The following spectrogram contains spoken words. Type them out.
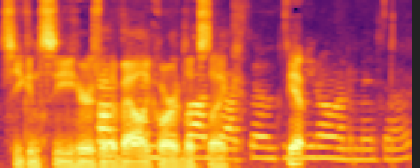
so you can see here's what a Valachord looks like. Yep. You don't want to miss out.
